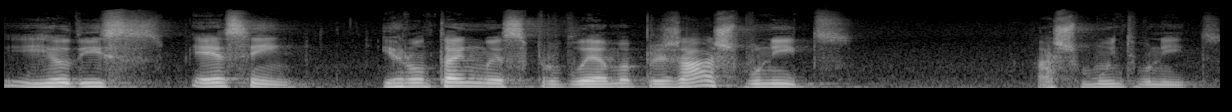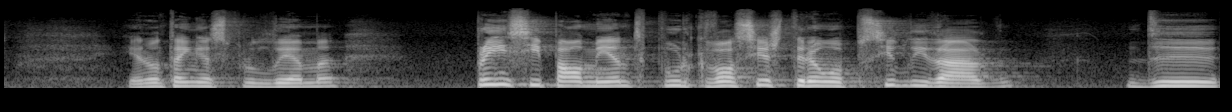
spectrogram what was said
E eu disse: é assim, eu não tenho esse problema, para já acho bonito. Acho muito bonito. Eu não tenho esse problema, principalmente porque vocês terão a possibilidade de,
